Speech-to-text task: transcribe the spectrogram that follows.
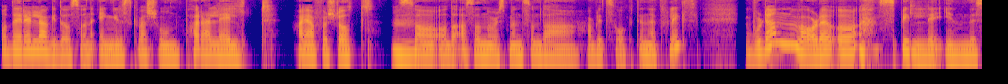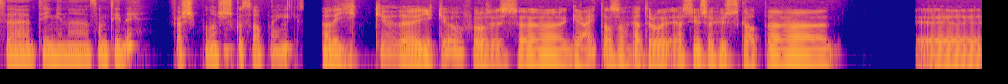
Og dere lagde også en engelsk versjon parallelt, har jeg forstått. Mm. Så, og da, altså Norseman, som da har blitt solgt til Netflix. Hvordan var det å spille inn disse tingene samtidig? Først på norsk og så på engelsk. Ja, det gikk, det gikk jo forholdsvis uh, greit, altså. Jeg tror, jeg syns jeg husker at eh,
